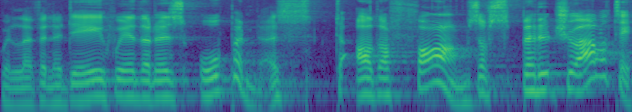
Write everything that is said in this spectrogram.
We live in a day where there is openness to other forms of spirituality,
